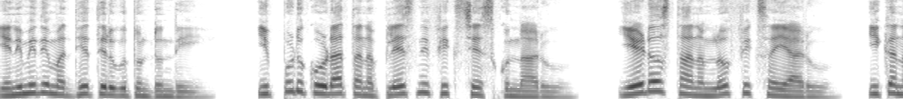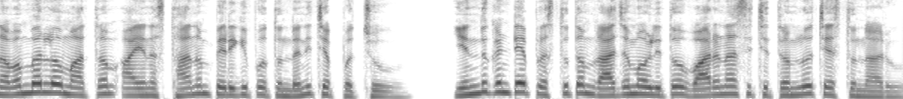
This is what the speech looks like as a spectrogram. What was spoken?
ఎనిమిది మధ్య తిరుగుతుంటుంది. ఇప్పుడు కూడా తన ప్లేస్ని ఫిక్స్ చేసుకున్నారు. ఏడో స్థానంలో ఫిక్స్ అయ్యారు. ఇక నవంబర్లో మాత్రం ఆయన స్థానం పెరిగిపోతుందని చెప్పొచ్చు. ఎందుకంటే ప్రస్తుతం రాజమౌళితో వారణాసి చిత్రంలో చేస్తున్నారు.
